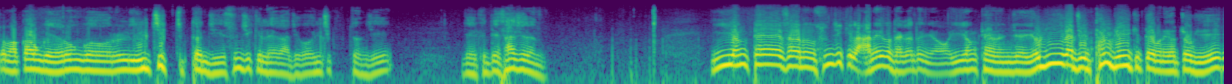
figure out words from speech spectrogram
좀 아까운 게 이런 거를 일찍 집든지, 순짓기를 해가지고 일찍 집든지. 이제 그때 사실은 이 형태에서는 순짓기를 안 해도 되거든요. 이 형태는 이제 여기가 지금 텅 비어 있기 때문에 이쪽이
